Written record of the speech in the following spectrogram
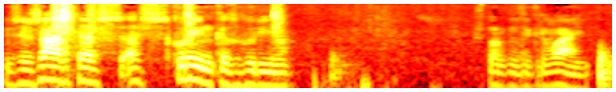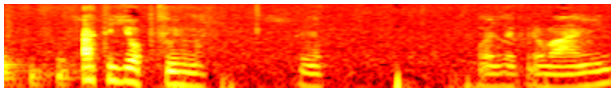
Вже жарите, аж, аж скоринка згоріла. Шторку закриваємо. А ти йоп твою Ось закриваємо.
